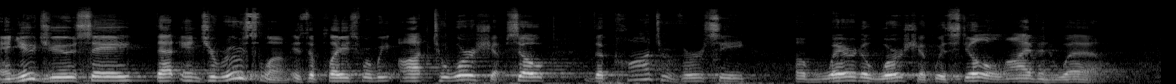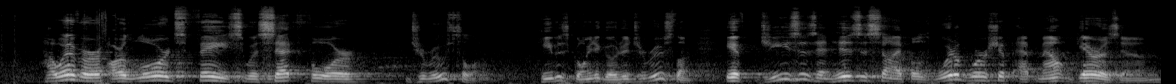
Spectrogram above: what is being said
And you Jews say that in Jerusalem is the place where we ought to worship. So the controversy of where to worship was still alive and well. However, our Lord's face was set for Jerusalem. He was going to go to Jerusalem. If Jesus and his disciples would have worshiped at Mount Gerizim,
